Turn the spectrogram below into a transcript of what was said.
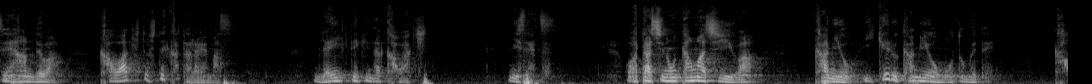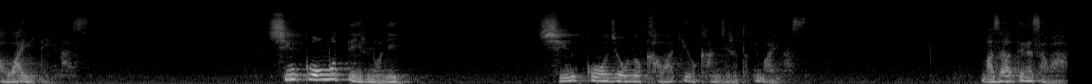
前半では渇きとして語られます。霊的な渇き。2節。私の魂は神を生ける神を求めて乾いています。信仰を持っているのに信仰上の渇きを感じる時もあります。マザー・テレサは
